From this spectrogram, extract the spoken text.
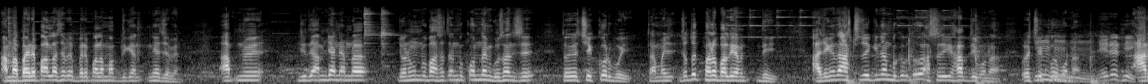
আমরা বাইরে পাল্লা যাবে, বাইরে পাল্লা মাপ দিকে নিয়ে যাবেন। আপনি যদি আমি জানি আমরা জনগণ বাসাতে কম দামে গোছানছে তো এটা চেক করবোই। তো আমি যত ভালো পালি আমি দিই। আজ কিন্তু আশ্চর্য কিনে আনব তো আশ্চর্য হাত দিব না ওটা চেক করব না। আর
